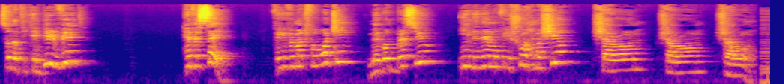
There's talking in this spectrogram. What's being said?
so that he can be revealed. Have a say. Thank you very much for watching. May God bless you. In the name of Yeshua HaMashiach, Shalom, Shalom, Shalom.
